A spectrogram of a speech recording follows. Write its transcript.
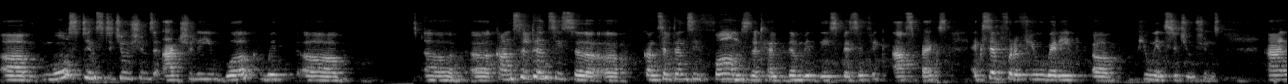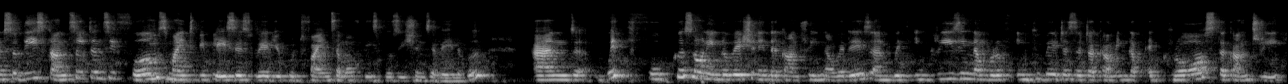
Uh, most institutions actually work with uh, uh, uh, consultancies, consultancy firms that help them with these specific aspects, except for a few very few institutions. And so these consultancy firms might be places where you could find some of these positions available. And with focus on innovation in the country nowadays, and with increasing number of incubators that are coming up across the country,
